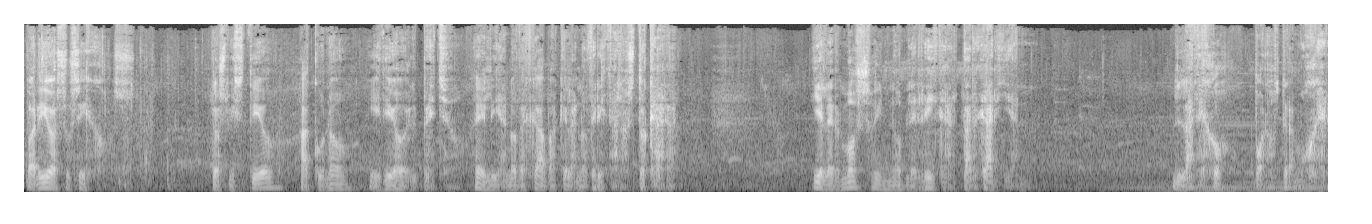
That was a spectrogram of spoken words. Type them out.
Parió a sus hijos. Los vistió, acunó y dio el pecho. Elia no dejaba que la nodriza los tocara. Y el hermoso y noble Rhaegar Targaryen la dejó por otra mujer.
